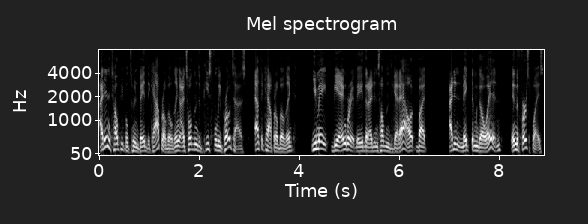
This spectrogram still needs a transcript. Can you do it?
I didn't tell people to invade the Capitol building. I told them to peacefully protest at the Capitol building. You may be angry at me that I didn't tell them to get out, but I didn't make them go in in the first place.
